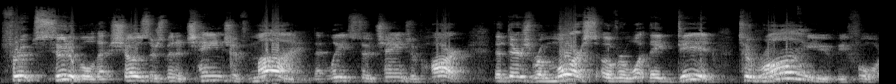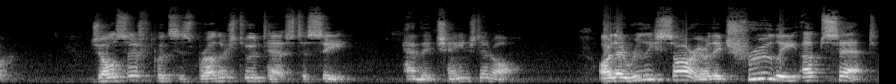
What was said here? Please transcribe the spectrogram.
Fruit suitable that shows there's been a change of mind that leads to a change of heart, that there's remorse over what they did to wrong you before. Joseph puts his brothers to a test to see have they changed at all? Are they really sorry? Are they truly upset?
